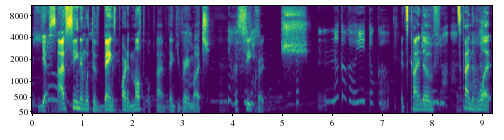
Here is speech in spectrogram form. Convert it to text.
Yes, I've seen him with his bangs parted multiple times, thank you very much. A secret. Shh. It's kind of, it's kind of what?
